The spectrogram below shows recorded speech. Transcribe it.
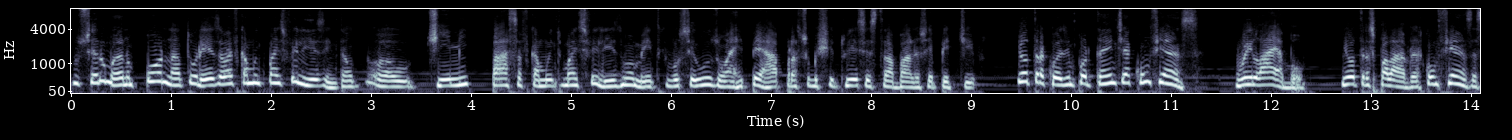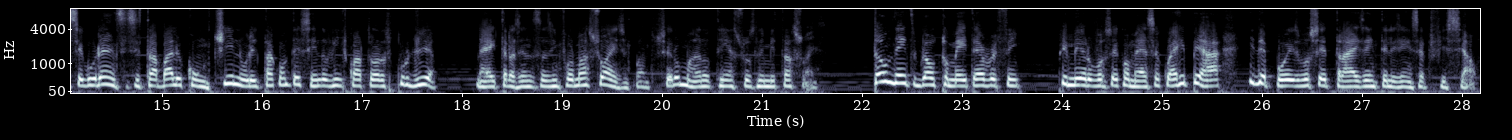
o ser humano, por natureza, vai ficar muito mais feliz. Então, o time passa a ficar muito mais feliz no momento que você usa um RPA para substituir esses trabalhos repetitivos. E outra coisa importante é a confiança. Reliable. Em outras palavras, confiança, segurança, esse trabalho contínuo está acontecendo 24 horas por dia, né, e trazendo essas informações, enquanto o ser humano tem as suas limitações. Então, dentro de Automate Everything, Primeiro você começa com RPA e depois você traz a inteligência artificial.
